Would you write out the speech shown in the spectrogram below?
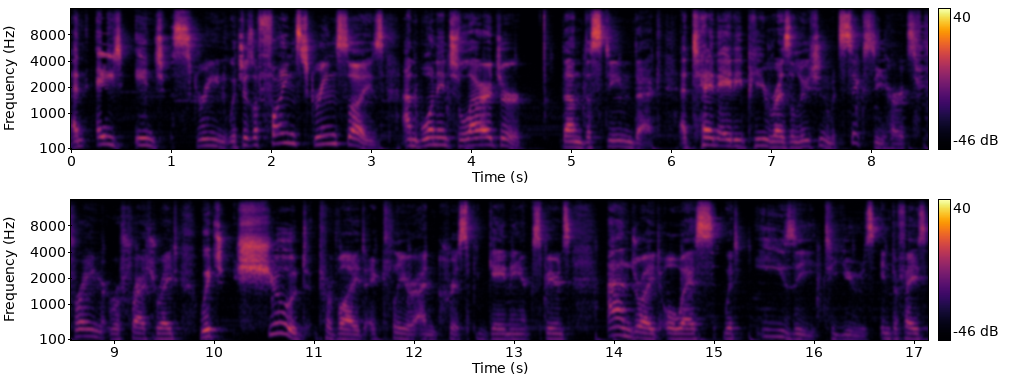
An 8-inch screen, which is a fine screen size and 1 inch larger than the Steam Deck. A 1080p resolution with 60Hz frame refresh rate, which should provide a clear and crisp gaming experience. Android OS with easy to use interface,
